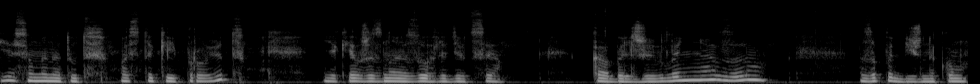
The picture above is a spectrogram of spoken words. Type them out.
Так, у мене тут ось такий провід. Як я вже знаю з оглядів, це кабель живлення з запобіжником.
